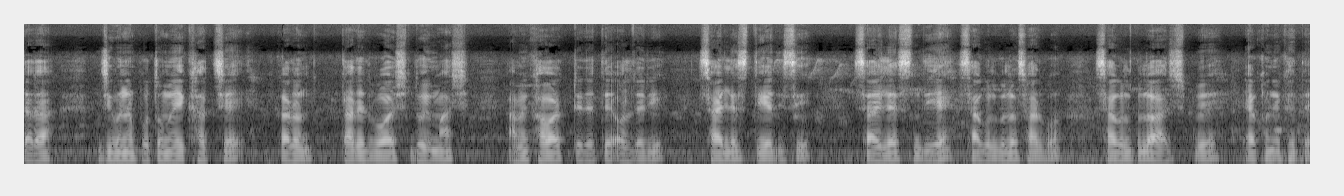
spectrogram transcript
তারা জীবনে প্রথমেই খাচ্ছে, কারণ তাদের বয়স দুই মাস। আমি খাবার টেরেতে অলরেডি সাইলেস দিয়ে দিছি। সাইলেস দিয়ে ছাগলগুলো ছাড়বো। ছাগলগুলো আসবে এখনই খেতে।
